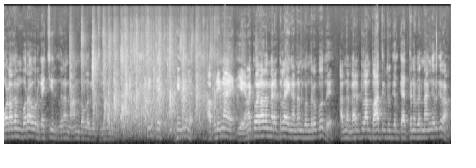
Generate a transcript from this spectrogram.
உலகம் பூரா ஒரு கட்சி இருக்குதுன்னா நான் தமிழர் கட்சி தான். எங்களை அப்படின்னா எனக்கு வராத மிரட்டலாம் எங்கள் அண்ணனுக்கு வந்துட போகுது அந்த மிரட்டலாம் பார்த்துட்டு இருக்கிறதுக்கு எத்தனை பேர் நாங்கள் இருக்கிறோம்.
